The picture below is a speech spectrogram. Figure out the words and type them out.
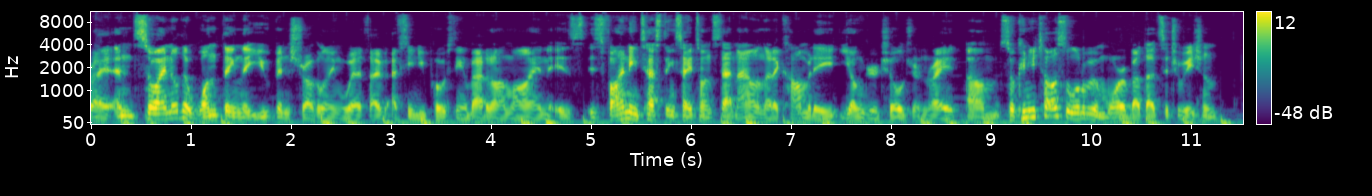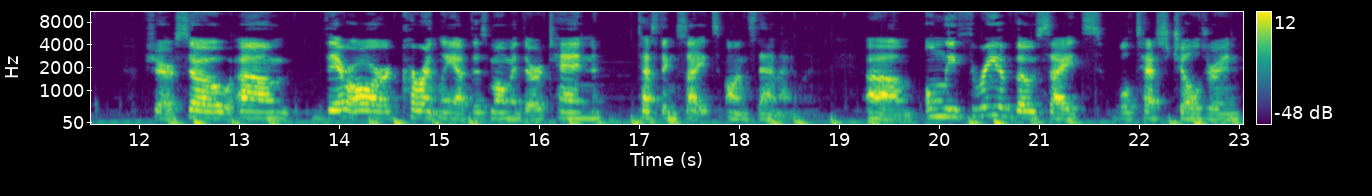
Right, and so I know that one thing that you've been struggling with, I've, I've seen you posting about it online, is is finding testing sites on Staten Island that accommodate younger children. Right. Um, so can you tell us a little bit more about that situation? Sure. So um, there are currently at this moment there are ten testing sites on Staten Island. Um, only three of those sites will test children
